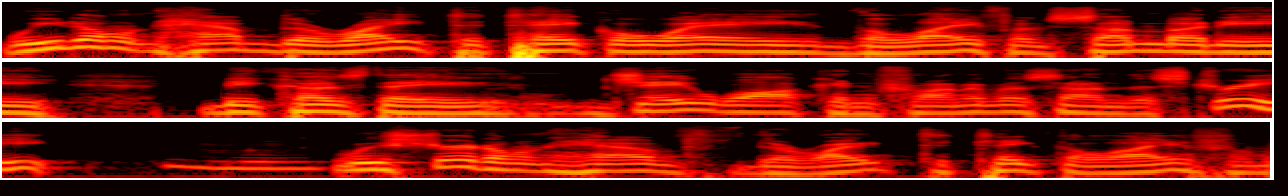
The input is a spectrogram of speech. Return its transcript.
we don't have the right to take away the life of somebody because they jaywalk in front of us on the street. Mm-hmm. We sure don't have the right to take the life of,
